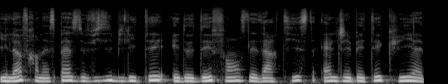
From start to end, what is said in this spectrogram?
il offre un espace de visibilité et de défense des artistes LGBTQIA,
